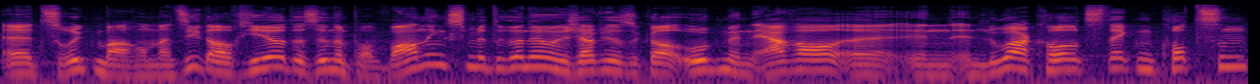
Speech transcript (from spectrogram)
äh, zurückmachen. Man sieht auch hier, da sind ein paar Warnings mit drin und ich habe hier sogar oben einen Error äh, in, in Lua Call Stack einen kurzen,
